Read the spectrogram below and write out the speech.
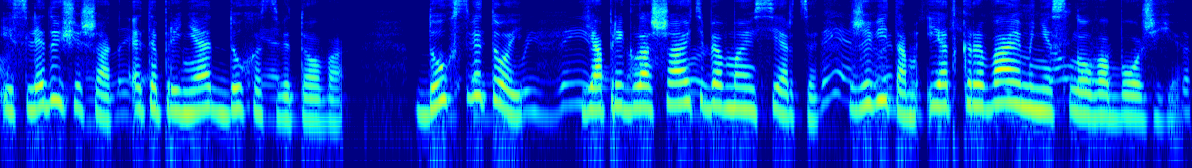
И следующий шаг — это принять Духа Святого. Дух Святой, я приглашаю Тебя в мое сердце, живи там и открывай мне Слово Божье.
